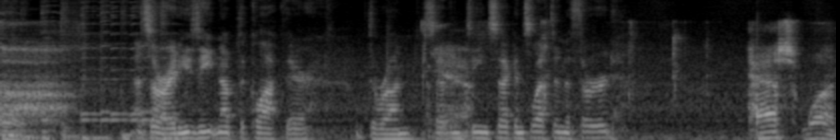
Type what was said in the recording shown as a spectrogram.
That's all right. He's eating up the clock there with the run. 17 seconds left in the third. pass one.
